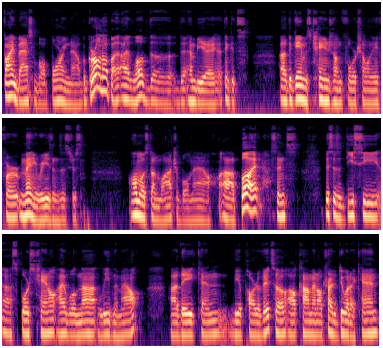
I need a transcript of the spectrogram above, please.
find basketball boring now, but growing up, I, I loved the the NBA. I think it's uh, the game has changed, unfortunately, for many reasons. It's just almost unwatchable now. Uh, but since this is a DC uh, sports channel. I will not leave them out. Uh, they can be a part of it, so I'll comment. I'll try to do what I can.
